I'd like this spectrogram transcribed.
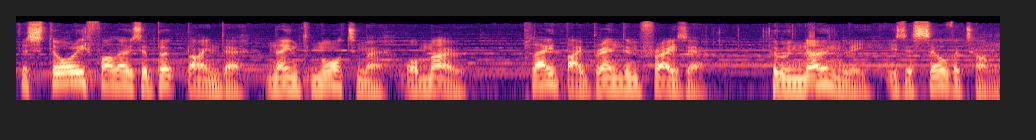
The story follows a bookbinder named Mortimer or Mo, played by Brendan Fraser, who unknowingly is a silver tongue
